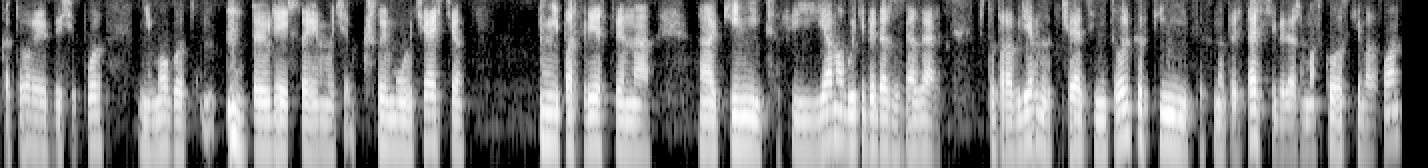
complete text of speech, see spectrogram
которые до сих пор не могут привлечь к своему участию непосредственно кенийцев. И я могу тебе даже сказать, что проблема заключается не только в кенийцах, но представь себе, даже московский марафон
